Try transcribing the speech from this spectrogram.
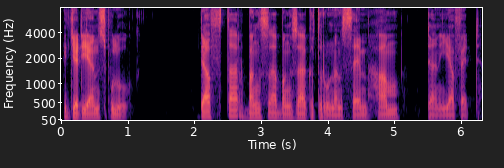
Kejadian 10 Daftar bangsa-bangsa keturunan Sem, Ham, dan Yafet.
